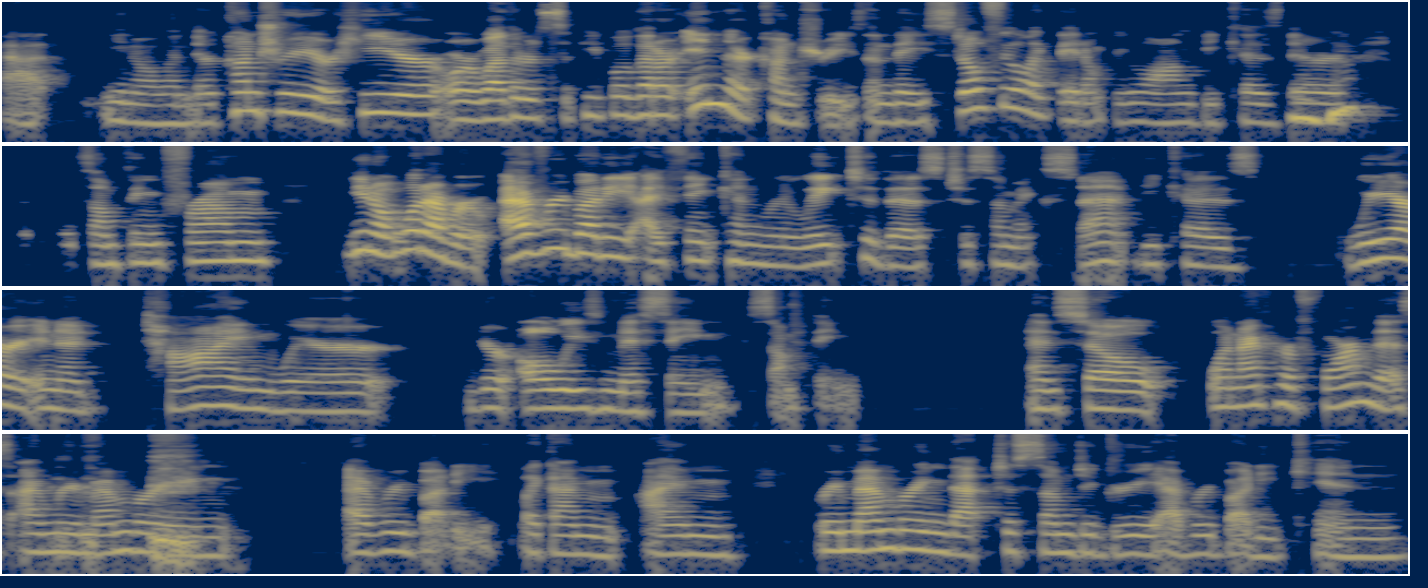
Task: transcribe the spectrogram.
at, you know, in their country or here, or whether it's the people that are in their countries and they still feel like they don't belong because they're mm-hmm. something from, you know, whatever. Everybody, I think, can relate to this to some extent because we are in a time where you're always missing something. And so when I perform this, I'm remembering everybody like i'm i'm remembering that to some degree everybody can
